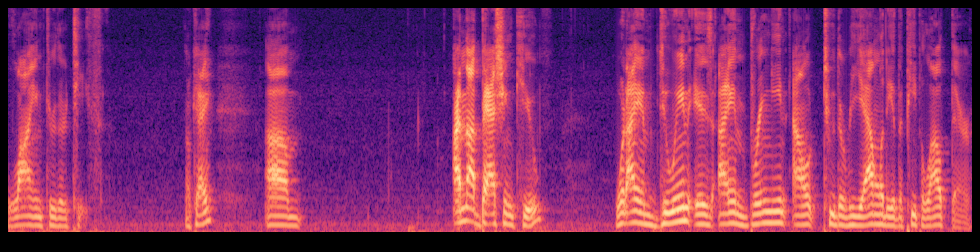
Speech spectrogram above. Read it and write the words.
lying through their teeth. Okay? Um, i'm not bashing q what I am doing is I am bringing out to the reality of the people out there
